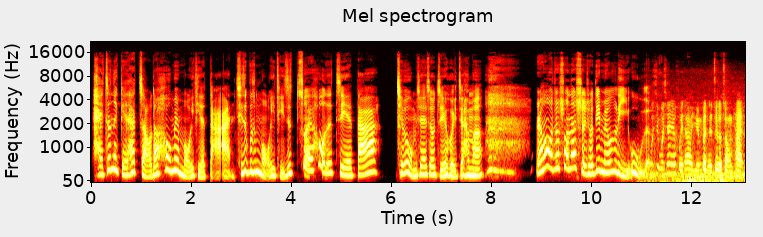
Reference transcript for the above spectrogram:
还真的给他找到后面某一题的答案。其实不是某一题，是最后的解答。请问我们现在是要直接回家吗？然后我就说，那水球弟没有礼物了。我我现在又回到原本的这个状态了，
